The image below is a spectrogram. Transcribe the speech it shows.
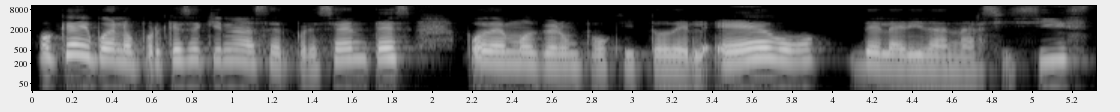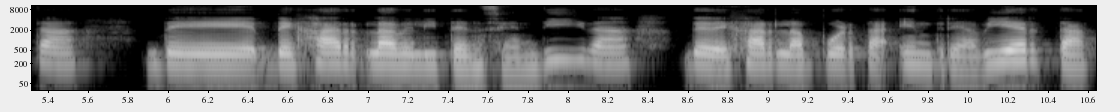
Ok, bueno, ¿por qué se quieren hacer presentes? Podemos ver un poquito del ego, de la herida narcisista, de dejar la velita encendida, de dejar la puerta entreabierta,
